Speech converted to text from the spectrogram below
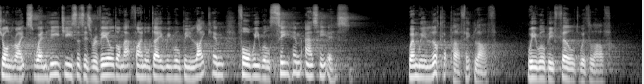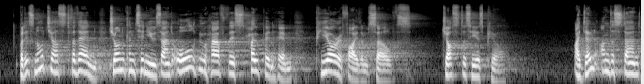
John writes, When he, Jesus, is revealed on that final day, we will be like him, for we will see him as he is. When we look at perfect love, we will be filled with love. But it's not just for then. John continues, and all who have this hope in him purify themselves, just as he is pure. I don't understand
